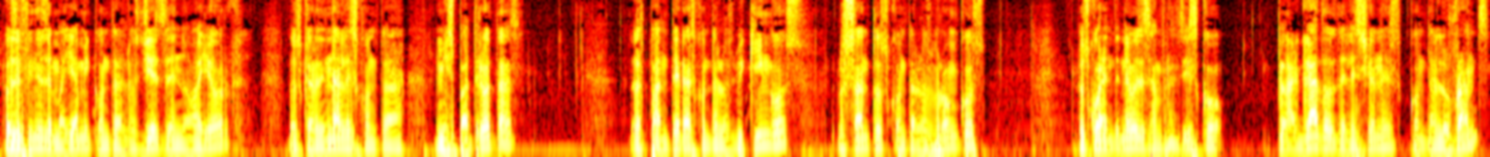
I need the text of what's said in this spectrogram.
los Delfines de Miami contra los Jets de Nueva York, los Cardinales contra mis Patriotas, las Panteras contra los Vikingos, los Santos contra los Broncos, los 49 de San Francisco plagados de lesiones contra los Rams.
